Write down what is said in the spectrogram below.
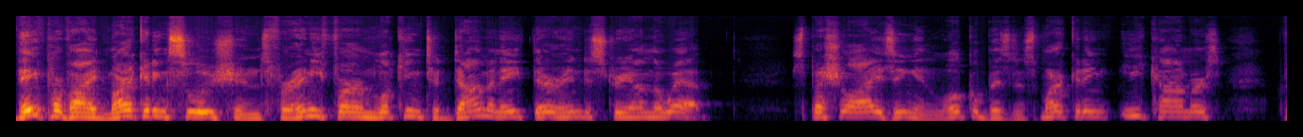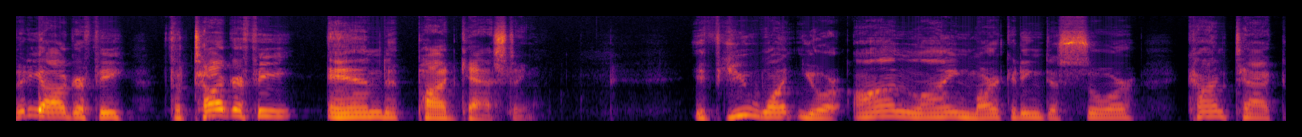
They provide marketing solutions for any firm looking to dominate their industry on the web, specializing in local business marketing, e commerce, videography, photography, and podcasting. If you want your online marketing to soar, contact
